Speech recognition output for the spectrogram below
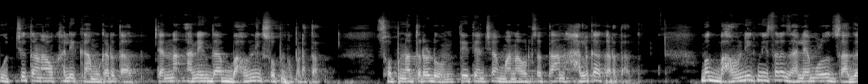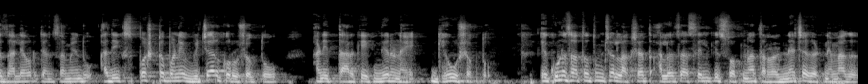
उच्च तणावाखाली काम करतात त्यांना अनेकदा भावनिक स्वप्न पडतात. स्वप्नात रडून ते त्यांच्या मनावरचा ताण हलका करतात. मग भावनिक निसरा झाल्यामुळं जाग झाल्यावर त्यांचा मेंदू अधिक स्पष्टपणे विचार करू शकतो आणि तार्किक निर्णय घेऊ शकतो. एकूणच आता तुमच्या लक्षात आलंच असेल की स्वप्नात रडण्याच्या घटनेमागं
